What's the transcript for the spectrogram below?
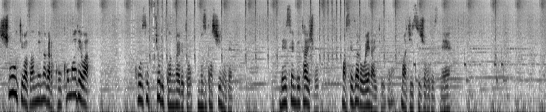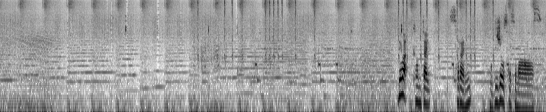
正気は残念ながらここまでは高速距離考えると難しいので、冷戦で対処、まあ、せざるを得ないというのが、まあ、実情ですね。では、艦隊、さらに北上させます。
